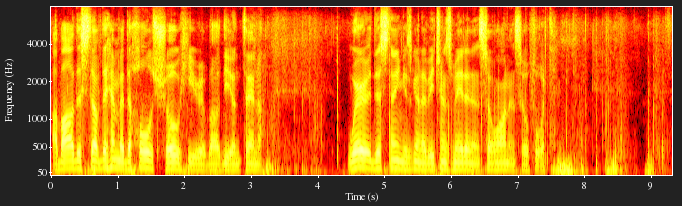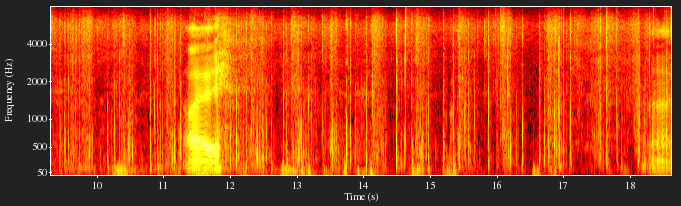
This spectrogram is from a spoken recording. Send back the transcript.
about this stuff. They have made the whole show here about the antenna, where this thing is gonna be transmitted and so on and so forth. I I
